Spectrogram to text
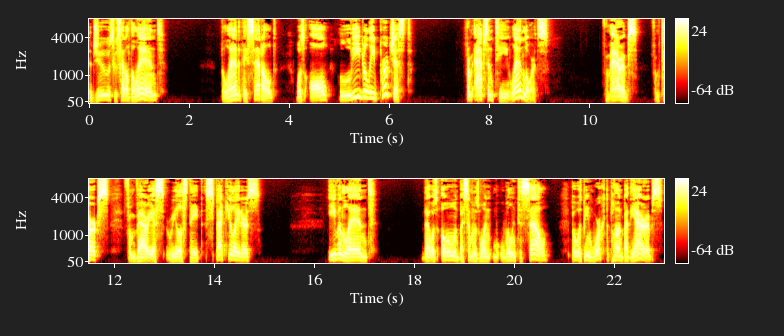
the Jews who settled the land, the land that they settled was all legally purchased from absentee landlords, from Arabs, from Turks, from various real estate speculators, even land that was owned by someone who was willing to sell, but was being worked upon by the Arabs,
